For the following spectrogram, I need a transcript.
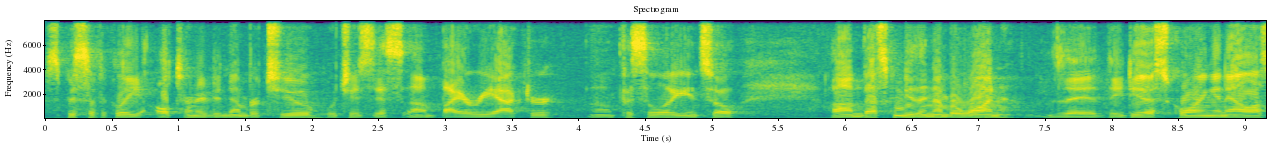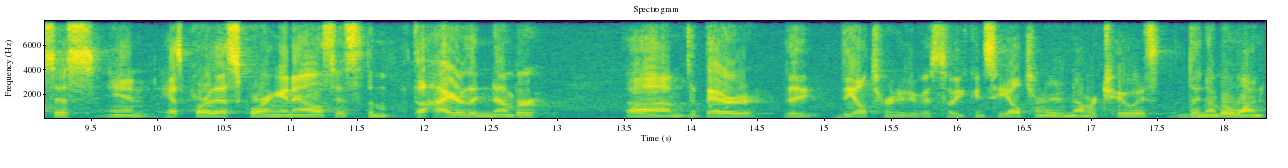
specifically alternative number two, which is this um, bioreactor um, facility. And so um, that's to be the number one. The, they did a scoring analysis, and as part of that scoring analysis, the, the higher the number, um, the better the, the alternative is. So you can see alternative number two is the number one,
